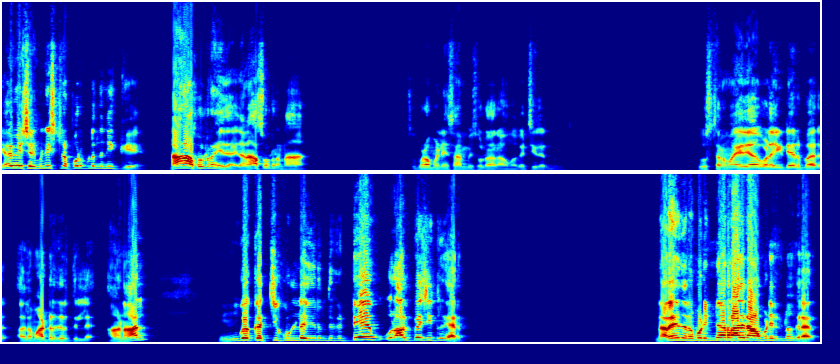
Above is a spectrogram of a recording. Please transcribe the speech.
ஏவியேஷன் மினிஸ்டர் பொறுப்புல இருந்து நீக்கு. நான் சொல்றேன் இதை. இதை நான் சொல்றேனா? சுப்பிரமணிய சாமி சொல்றாரு அவங்க கட்சியில இருந்துகிட்டு. தூஸ்தனமா எதையாவது உலகிட்டே இருப்பாரு. அதுல மாற்று கருத்து ஆனால் உங்க கட்சிக்குள்ள இருந்துகிட்டே ஒரு ஆள் பேசிட்டு இருக்காரு. நரேந்திர மோடி இன்னும் ராஜினாமா பண்ணிருக்கணுங்கிறார்.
